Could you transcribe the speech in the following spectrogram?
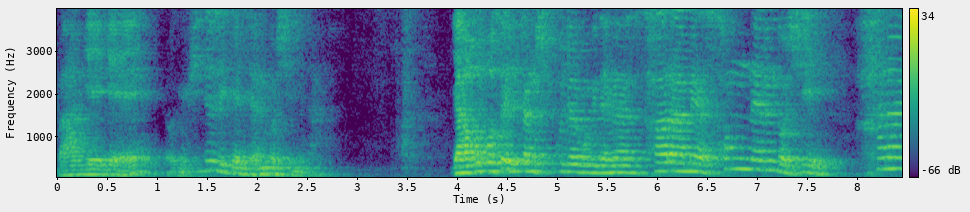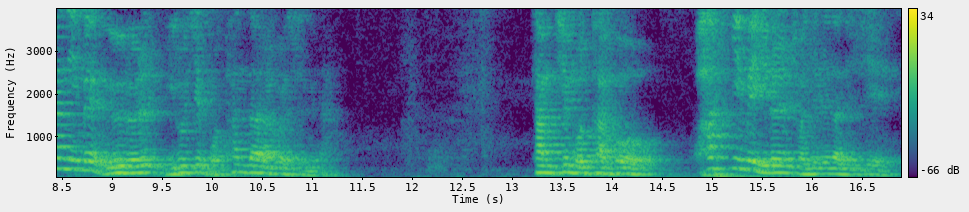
마귀에게 휘둘리게 되는 것입니다. 야고보서 1장 19절 보게 되면 사람의 성내는 것이 하나님의 의를 이루지 못한다라고 했습니다. 참지 못하고 홧김의 일을 저지른다든지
